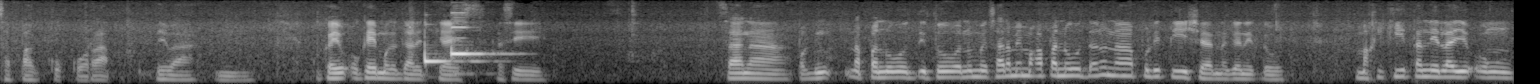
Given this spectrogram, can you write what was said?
sa pagkukurap, 'di ba? Mm. Okay, okay magagalit guys kasi sana pag napanood ito, ano sana may makapanood ano na politician na ganito, makikita nila yung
